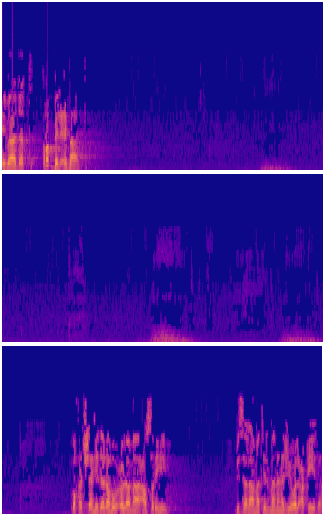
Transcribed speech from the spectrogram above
عبادة رب العباد. وقد شهد له علماء عصره بسلامة المنهج والعقيدة.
